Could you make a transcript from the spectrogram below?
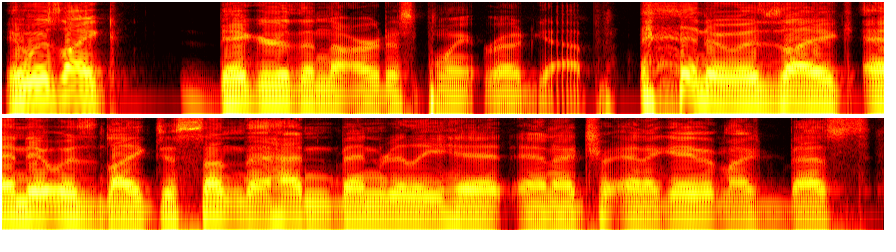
it was like bigger than the artist point road gap. and it was like and it was like just something that hadn't been really hit. And I tr- and I gave it my best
